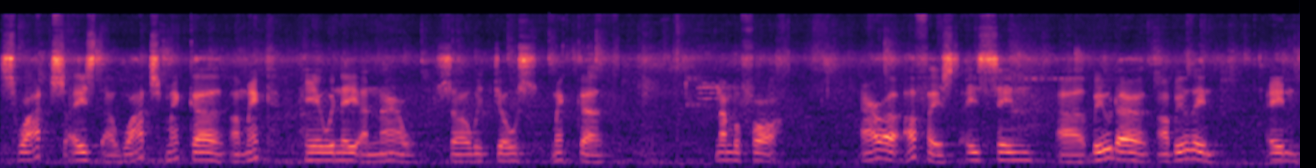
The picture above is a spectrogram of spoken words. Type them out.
Swatch is a watchmaker a make. Here we need a noun, so we choose maker. Number four, our office is in a builder a building in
